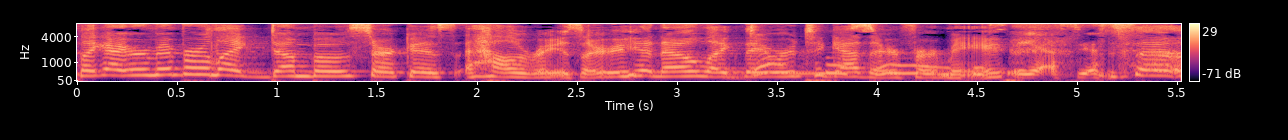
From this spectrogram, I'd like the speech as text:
like I remember like Dumbo Circus Hellraiser, you know, like they were Dumbo together for me. Yes, yes. So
